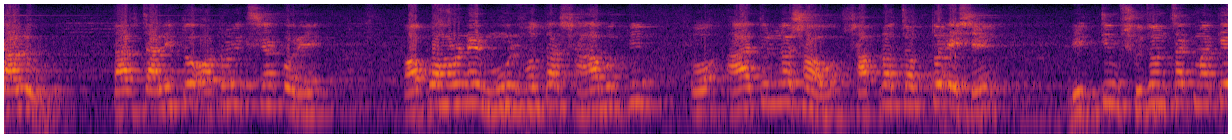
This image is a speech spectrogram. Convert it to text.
কালু তার চালিত অটোরিকশা করে অপহরণের মূল হোতা শাহাবুদ্দিন ও আয়াতুল্লাহ সহ শাপলা চত্বর এসে ভিকটিম সুজন চাকমাকে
